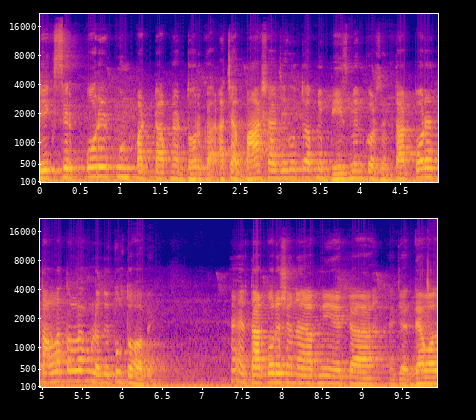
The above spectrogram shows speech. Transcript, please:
লেগসের পরের কোন পার্টটা আপনার দরকার? আচ্ছা বাসা যেহেতু আপনি বেসমেন্ট করছেন, তারপরের তাল্লা তাল্লাগুলো তো তুলতে হবে। হ্যাঁ তারপরে সে না আপনি একটা যে দেওয়াল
